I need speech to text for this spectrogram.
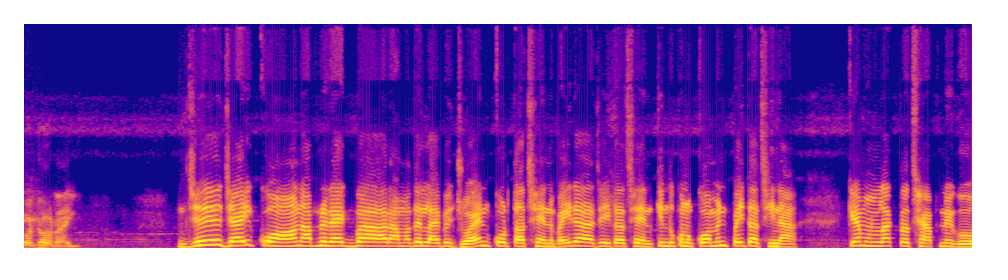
কঠোরাই যে যাই কোন আপনারা একবার আমাদের লাইভে জয়েন করতেছেন বাইরা যেতাছেন কিন্তু কোনো কমেন্ট পাইতাছি না। কেমন লাগতাছে আপনি গো?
